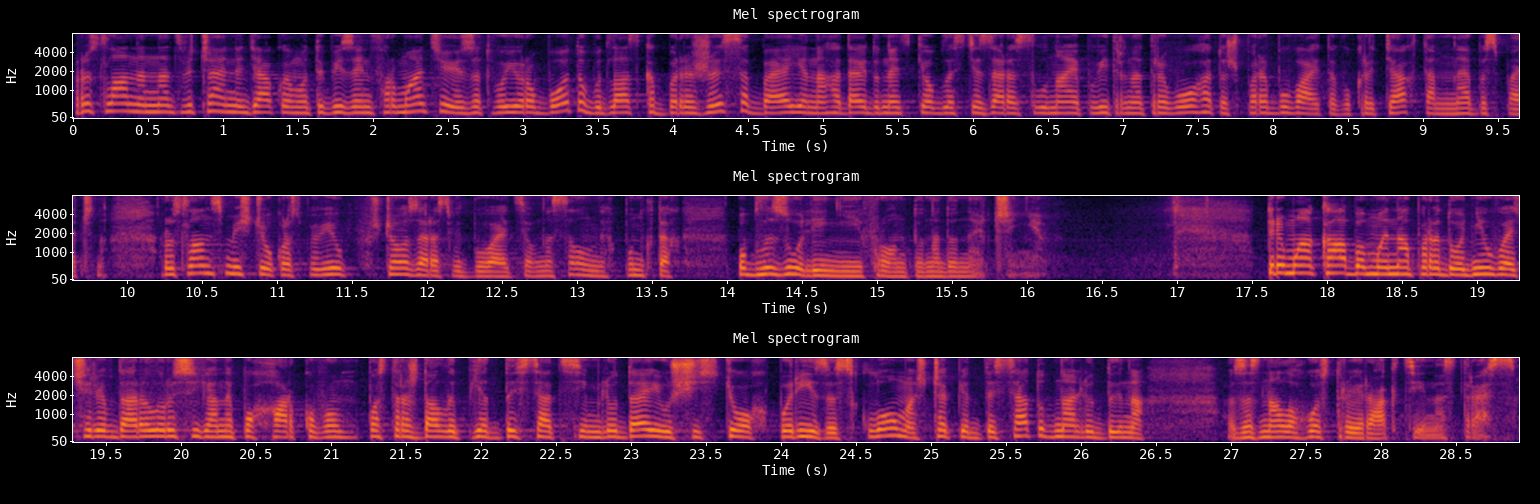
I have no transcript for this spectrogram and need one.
Руслане, надзвичайно дякуємо тобі за інформацію за твою роботу. Будь ласка, бережи себе. Я нагадаю, Донецькій області зараз лунає повітряна тривога, тож перебувайте в укриттях, там небезпечно. Руслан Сміщук розповів, що зараз відбувається в населених пунктах поблизу лінії фронту на Донеччині. Трьома кабами напередодні ввечері вдарили росіяни по Харкову. Постраждали 57 людей, у шістьох порізи склом, а ще 51 людина зазнала гострої реакції на стрес.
